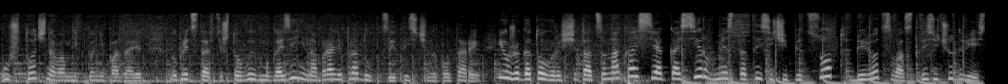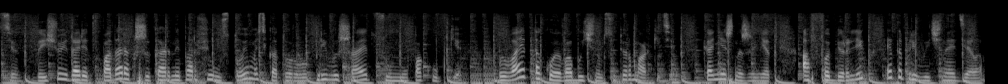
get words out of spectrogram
уж точно вам никто не подарит. Ну представьте, что вы в магазине набрали продукции тысячи на полторы и уже готовы рассчитаться на кассе, а кассир вместо 1500 берет с вас 1200, да еще и дарит подарок шикарный парфюм, стоимость которого превышает сумму покупки. Бывает такое в обычном супермаркете? Конечно же нет, а в Фаберлик это привычное дело.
